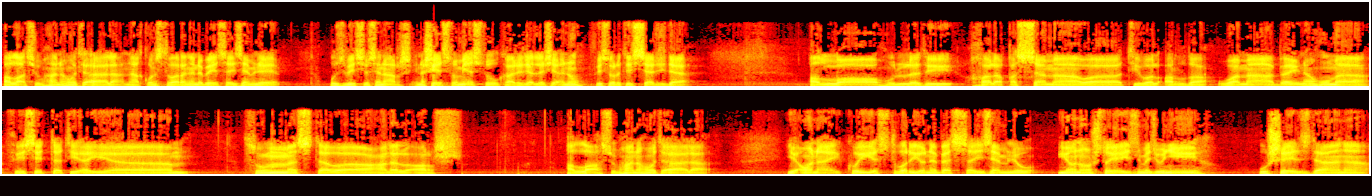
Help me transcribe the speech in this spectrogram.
Allah subhanahu wa ta'ala nakon stvaranja nebesa i zemlje uzvisio se na arš i na šestom mjestu kaže jale še'nu fi surati seđda الله الذي خلق السماوات والأرض وما بينهما في ستة أيام ثم استوى على الأرش الله سبحانه وتعالى je onaj koji je stvorio nebesa i zemlju i ono što je između njih u šest dana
